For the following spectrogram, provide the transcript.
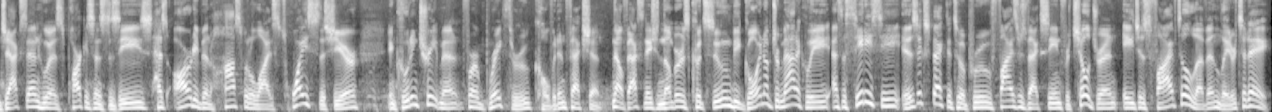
Jackson, who has Parkinson's disease, has already been hospitalized twice this year, including treatment for a breakthrough COVID infection. Now, vaccination numbers could soon be going up dramatically as the CDC is expected to approve Pfizer's vaccine for children ages 5 to 11 later today.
